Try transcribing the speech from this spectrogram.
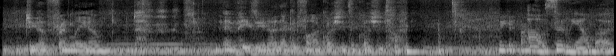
Do you have friendly um, MPs you know that could fire questions in question time? We could find Oh, certainly Albo.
